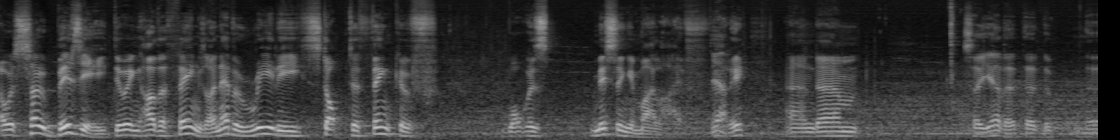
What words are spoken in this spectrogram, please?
I was so busy doing other things, I never really stopped to think of what was missing in my life, Yeah. really. And um, so, yeah, the, the, the, the,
